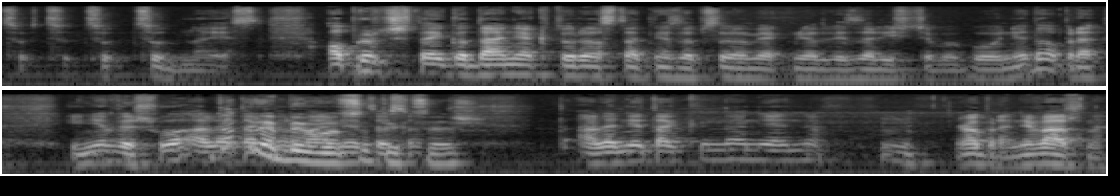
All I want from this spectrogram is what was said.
Cu- cu- cu- Cudne jest. Oprócz tego dania, które ostatnio zepsułem, jak mnie odwiedzaliście, bo było niedobre i nie wyszło, ale Dobre tak było, co ty są- chcesz. ale nie tak, no nie, no. Hmm. Dobra, nieważne.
